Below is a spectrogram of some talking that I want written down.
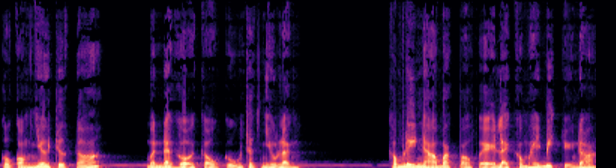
Cô còn nhớ trước đó, Mình đã gọi cầu cứu rất nhiều lần. Không lý nào bác bảo vệ lại không hay biết chuyện đó.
